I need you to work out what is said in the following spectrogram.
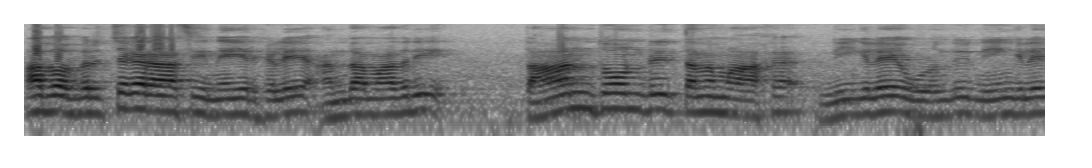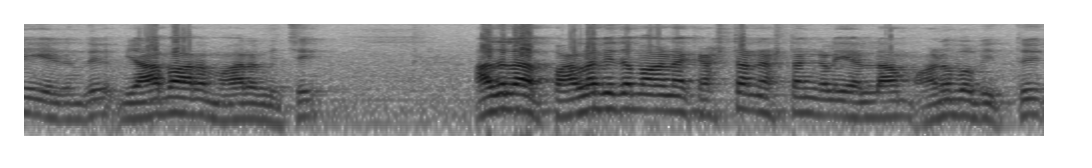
அப்போ விருச்சக ராசி நேயர்களே அந்த மாதிரி தான் தோன்றித்தனமாக நீங்களே உழுந்து நீங்களே எழுந்து வியாபாரம் ஆரம்பித்து அதில் பலவிதமான கஷ்ட நஷ்டங்களை எல்லாம் அனுபவித்து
